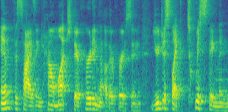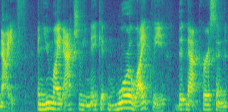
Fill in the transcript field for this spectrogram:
emphasizing how much they're hurting the other person, you're just like twisting the knife. And you might actually make it more likely that that person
